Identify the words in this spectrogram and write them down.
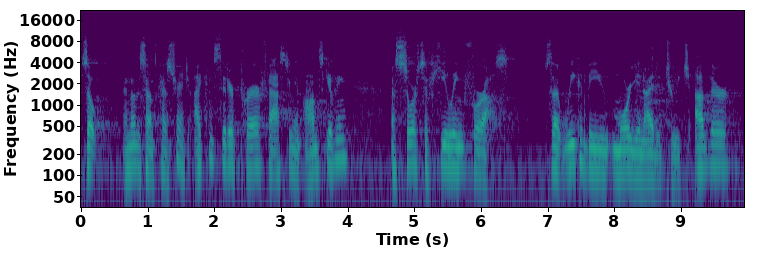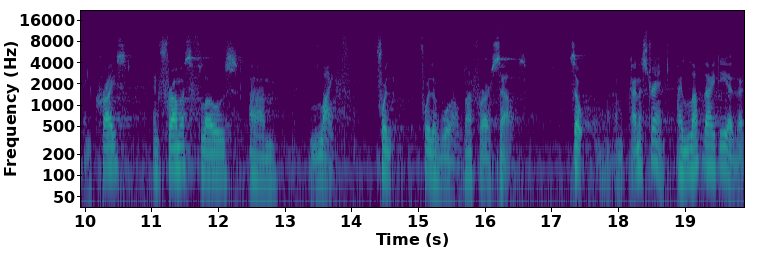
So, I know this sounds kind of strange. I consider prayer, fasting, and almsgiving a source of healing for us so that we can be more united to each other and Christ, and from us flows um, life for, for the world, not for ourselves. So, I'm kind of strange. I love the idea that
